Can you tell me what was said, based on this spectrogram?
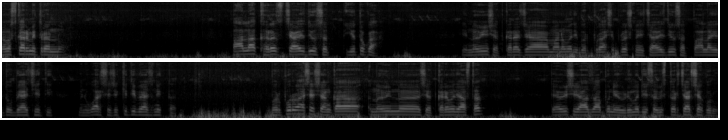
नमस्कार मित्रांनो. पाला खरंच चाळीस दिवसात येतो का? हे नवीन शेतकऱ्याच्या मनामध्ये भरपूर असे प्रश्न आहे. चाळीस दिवसात पाला येतो बॅच येते म्हणजे वर्षाचे किती बॅच निघतात? भरपूर अशा शंका नवीन शेतकऱ्यामध्ये असतात. त्याविषयी आज आपण या व्हिडिओमध्ये सविस्तर चर्चा करू.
